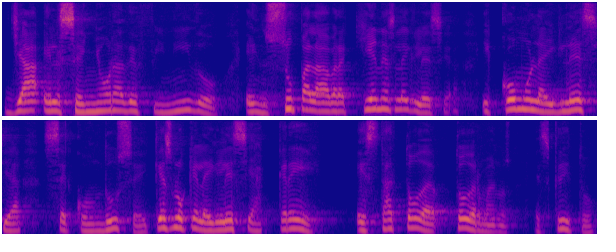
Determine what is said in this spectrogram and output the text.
Ya el Señor ha definido en su palabra quién es la iglesia y cómo la iglesia se conduce, qué es lo que la iglesia cree. Está toda, todo, hermanos, escrito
